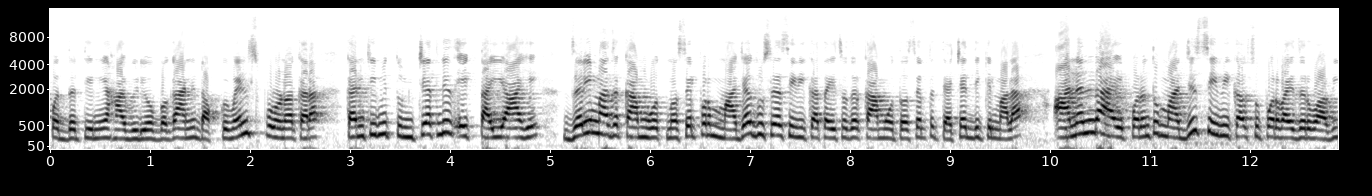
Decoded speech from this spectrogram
पद्धतीने हा व्हिडिओ बघा आणि डॉक्युमेंट्स पूर्ण करा. कारण की मी तुमच्यातलीच एक ताई आहे. जरी माझं काम होत नसेल पण माझ्या दुसऱ्या सेविका ताईचं जर काम होत असेल तर त्याच्यात देखील मला आनंद आहे. परंतु माझीच सेविका सुपरवायझर व्हावी.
